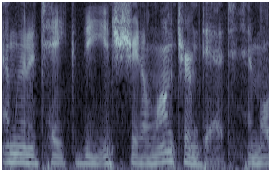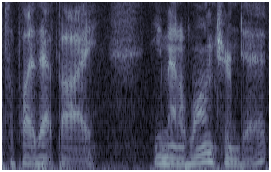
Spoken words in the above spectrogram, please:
I'm going to take the interest rate on long-term debt and multiply that by the amount of long-term debt.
